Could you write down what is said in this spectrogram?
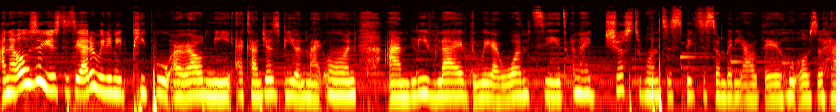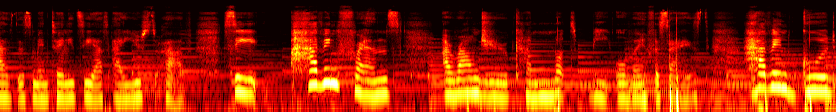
And i also used to say i don't really need people around me. I can just be on my own and live life the way i want it. And i just want to speak to somebody out there who also has this this mentality as I used to have. See, having friends around you cannot be overemphasized. Having good,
